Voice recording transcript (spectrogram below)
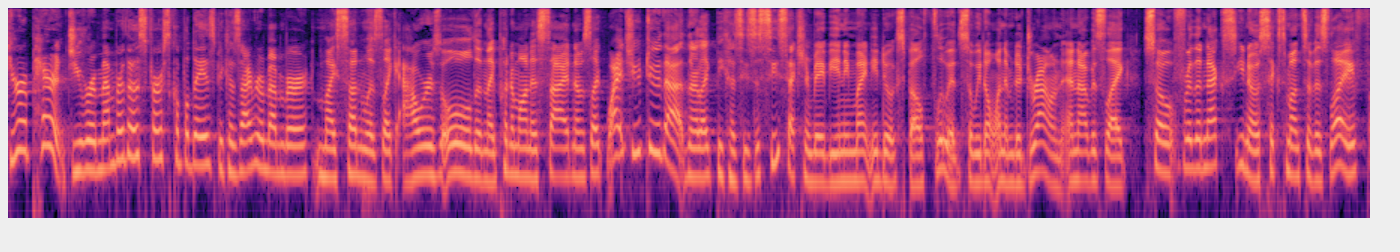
you're a parent. Do you remember those first couple days? Because I remember my son was like hours old and they put him on his side and I was like, why'd you do that? And they're like, because he's a C-section baby and he might need to expel fluid. So we don't want him to drown. And I was like, so for the next, you know, six months of his life,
